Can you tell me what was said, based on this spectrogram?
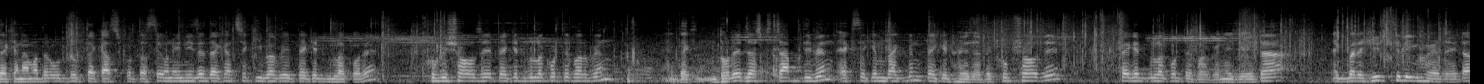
দেখেন আমাদের উদ্যোক্তা কাজ করতেছে উনি নিজে দেখাচ্ছে কীভাবে এই প্যাকেটগুলো করে। খুবই সহজে এই প্যাকেটগুলো করতে পারবেন। দেখেন, ধরে জাস্ট চাপ দিবেন, এক সেকেন্ড রাখবেন প্যাকেট হয়ে যাবে। খুব সহজে প্যাকেটগুলো করতে পারবেন। এই যে এটা একবারে হিট সিলিং হয়ে যায়। এটা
